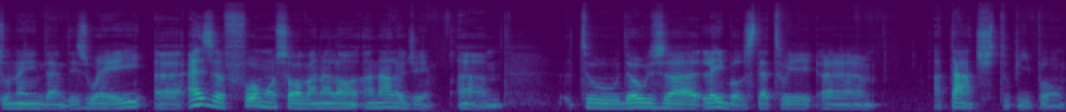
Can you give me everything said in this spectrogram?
to name them this way uh, as a form also of analo- analogy um, to those uh, labels that we um, attach to people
